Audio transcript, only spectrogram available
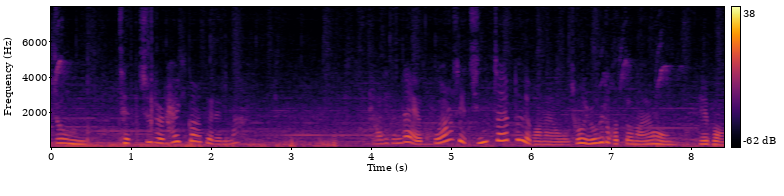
좀 제출을 할 걸 그랬나? 아니, 근데 고양시에 진짜 예쁜 데 많아요. 저 여기도 갔잖아요. 대박.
